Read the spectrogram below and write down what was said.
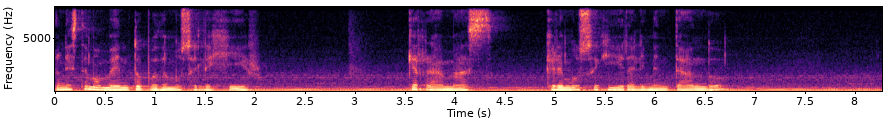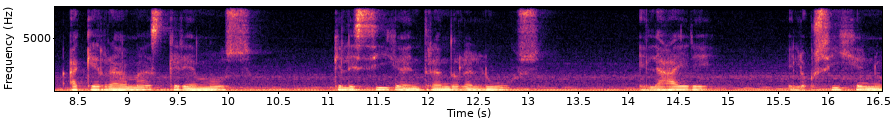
En este momento podemos elegir qué ramas queremos seguir alimentando, a qué ramas queremos que les siga entrando la luz, el aire, el oxígeno,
